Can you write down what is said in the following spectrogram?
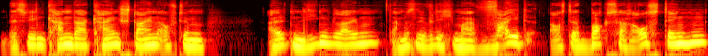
Deswegen kann da kein Stein auf dem Alten liegen bleiben. Da müssen Sie wirklich mal weit aus der Box herausdenken.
